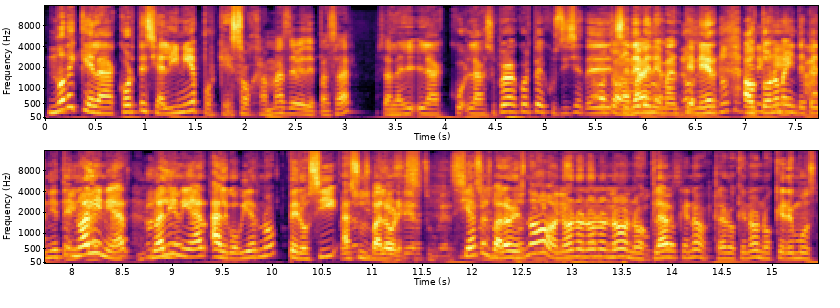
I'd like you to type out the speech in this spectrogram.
no de que la Corte se alinee, porque eso jamás debe de pasar. O sea, la, la la Suprema Corte de Justicia se debe de mantener no autónoma e independiente. a- no alinear, a- no, no alinear al gobierno, pero sí a sus valores. Sí a sus no- valores. no No, no, no, no, no, no, claro que no, claro que no. No queremos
